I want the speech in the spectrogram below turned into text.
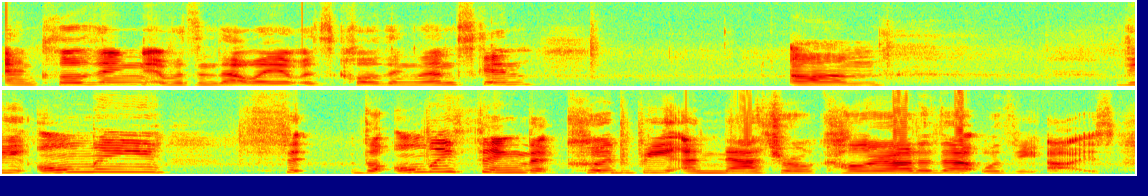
and clothing. It wasn't that way. It was clothing then skin. Um, the only th the only thing that could be a natural color out of that was the eyes.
